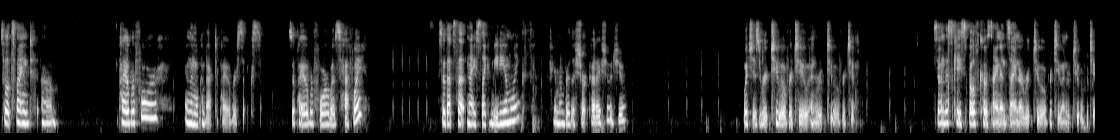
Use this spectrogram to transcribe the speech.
So let's find um, pi over 4, and then we'll come back to pi over 6. So pi over 4 was halfway. So that's that nice like medium length, if you remember the shortcut I showed you which is root 2 over 2 and root 2 over 2. So in this case, both cosine and sine are root 2 over 2 and root 2 over 2.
